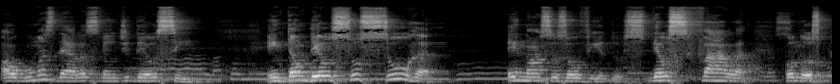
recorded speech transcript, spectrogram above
algumas delas vêm de Deus sim. Então Deus sussurra em nossos ouvidos. Deus fala conosco.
